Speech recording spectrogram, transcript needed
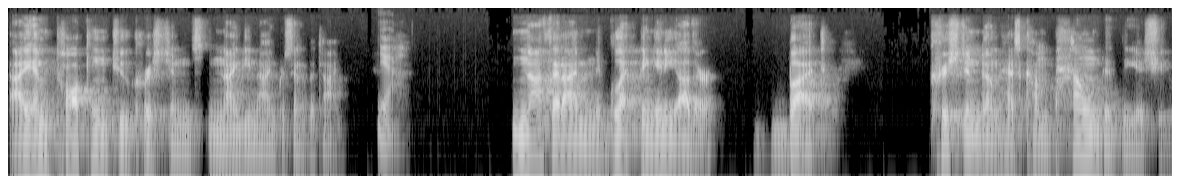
I am talking to Christians 99% of the time. Yeah. Not that I'm neglecting any other, but Christendom has compounded the issue.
